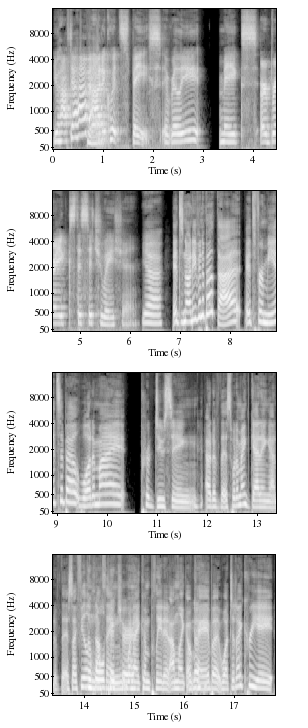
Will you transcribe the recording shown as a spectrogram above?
You have to have Yeah. adequate space. It really makes or breaks the situation. Yeah. It's not even about that. It's for me, it's about what am I producing out of this? What am I getting out of this? I feel The nothing when I complete it. I'm like, Nothing. okay, but what did I create?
